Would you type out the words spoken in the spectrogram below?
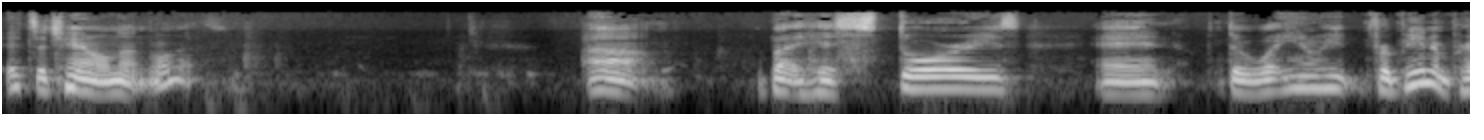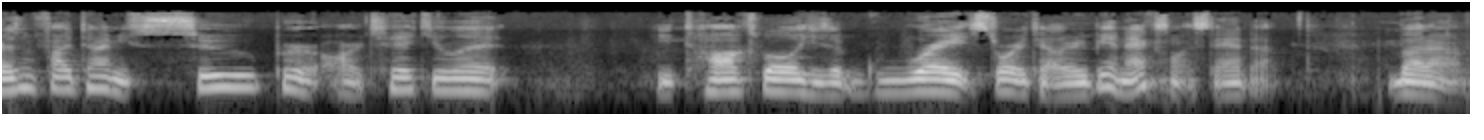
it's a channel nonetheless. Um, but his stories and the way you know he for being in prison five time, he's super articulate. He talks well. He's a great storyteller. He'd be an excellent stand-up, but um,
